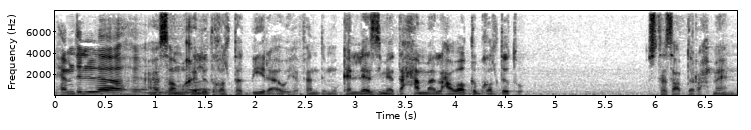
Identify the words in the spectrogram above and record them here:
الحمد لله. عصام غلط غلطة كبيرة أوي يا فندم وكان لازم يتحمل عواقب غلطته. أستاذ عبد الرحمن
